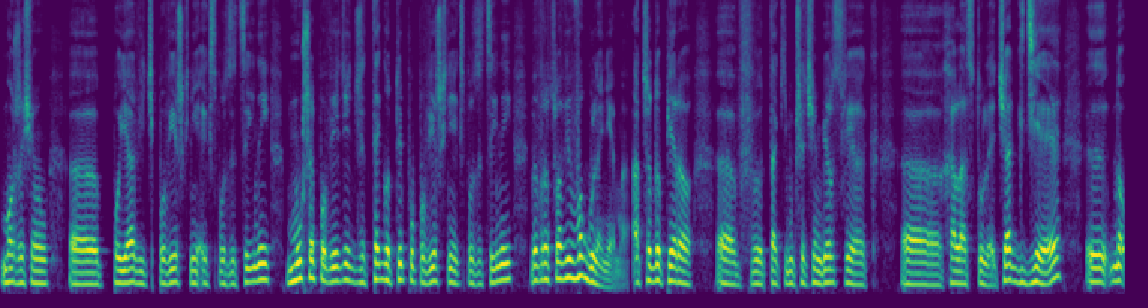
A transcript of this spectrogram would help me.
może się e, pojawić powierzchni ekspozycyjnej. Muszę powiedzieć, że tego typu powierzchni ekspozycyjnej we Wrocławiu w ogóle nie ma. A co dopiero e, w takim przedsiębiorstwie jak e, Hala Stulecia, gdzie, e, no,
